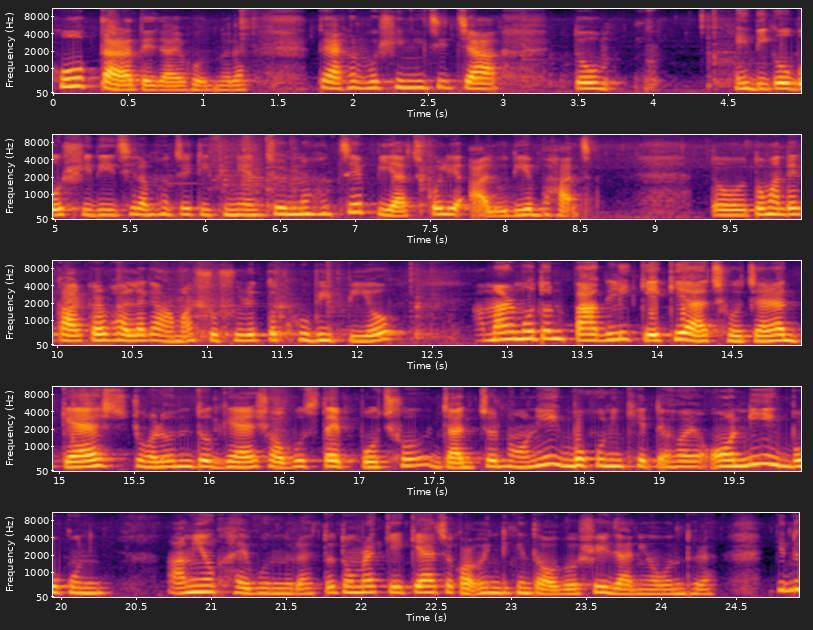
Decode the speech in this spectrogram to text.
খুব তাড়াতে যায় বন্ধুরা। তো এখন বসিয়ে নিয়েছি চা। তো এদিকেও বসিয়ে দিয়েছিলাম হচ্ছে টিফিনের জন্য হচ্ছে কলি, আলু দিয়ে ভাজা। তো তোমাদের কার কার ভালো লাগে? আমার শ্বশুরের তো খুবই প্রিয়। আমার মতন পাগলি কে কে আছো? যারা গ্যাস, জ্বলন্ত গ্যাস অবস্থায় পোছো, যার জন্য অনেক বকুনি খেতে হয়, অনেক বকুনি। আমিও খাই, বন্ধুরা। তো তোমরা কে কে আছো কমেন্টে কিন্তু অবশ্যই জানিও, বন্ধুরা। কিন্তু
